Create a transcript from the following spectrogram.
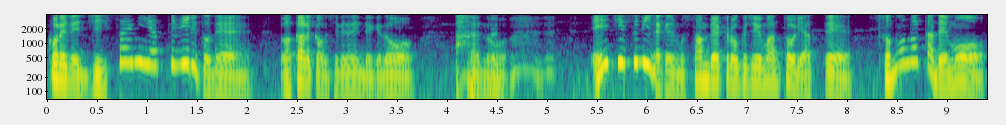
これね実際にやってみるとねわかるかもしれないんだけどあの HSB だけでも360万通りあってその中でも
